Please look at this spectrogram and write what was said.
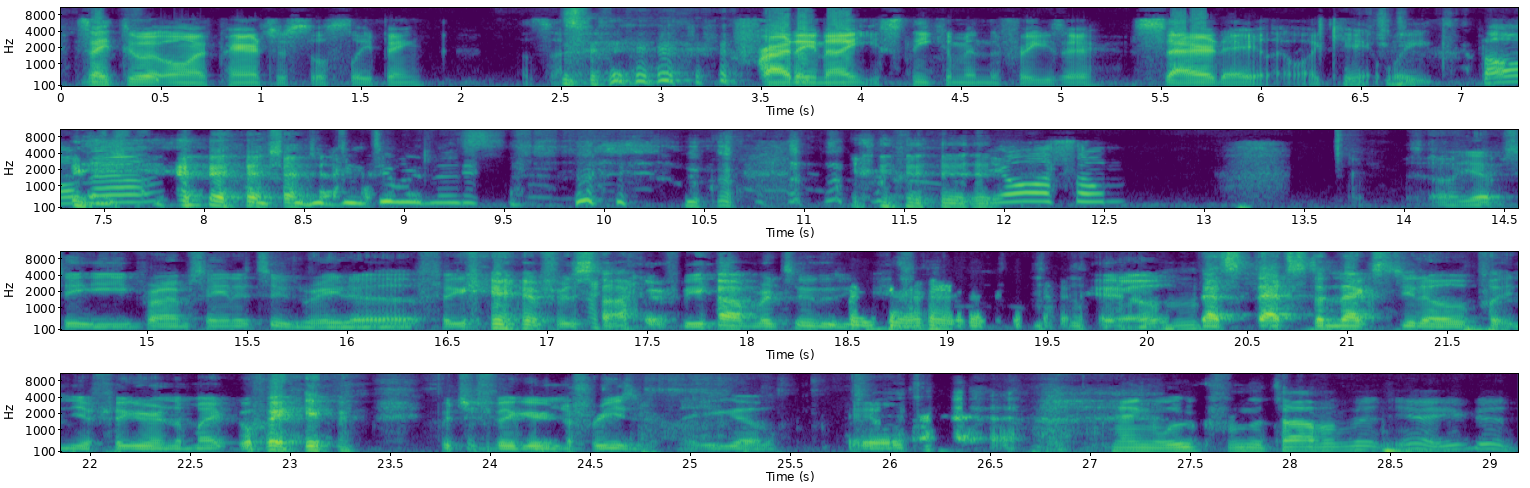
because I do it when my parents are still sleeping. That's like Friday night, you sneak them in the freezer. Saturday, like, oh, I can't wait to thaw 'em out. be doing this. Be awesome. Oh, yep. See, E Prime saying it too. Great uh, figure for photography opportunity. You know, that's that's the next. You know, putting your figure in the microwave, put your figure in the freezer. There you go. Hang Luke from the top of it. Yeah, you're good.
